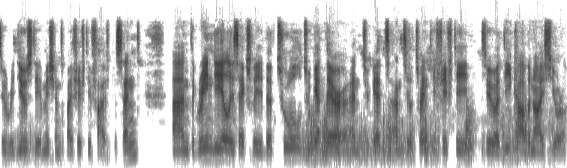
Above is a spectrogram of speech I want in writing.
to reduce the emissions by 55%. And the Green Deal is actually the tool to get there and to get until 2050 to a decarbonized Europe.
